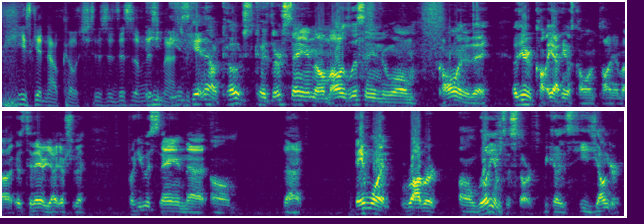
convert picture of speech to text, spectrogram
he's getting out coached. This is this is a He- mismatch. he's getting out coached because they're saying um I was listening to um Colin today. I was either Colin, yeah, I think it was Colin talking about it. It was today or yesterday, but he was saying that um that they want Robert um, Williams to start because he's younger.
